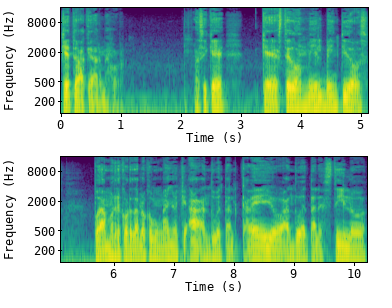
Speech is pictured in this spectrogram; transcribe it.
qué te va a quedar mejor. Así que que este 2022 podamos recordarlo como un año que, ah, anduve tal cabello, anduve tal estilo.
